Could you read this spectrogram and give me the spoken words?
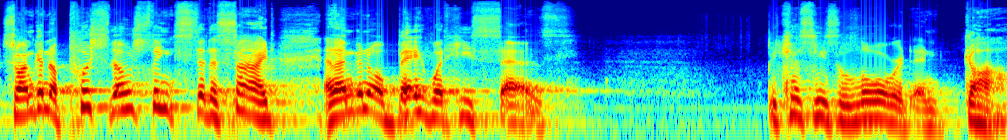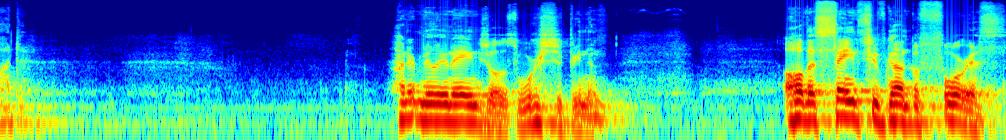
so I'm going to push those things to the side and I'm going to obey what he says because he's Lord and God. 100 million angels worshiping him. all the saints who've gone before us.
